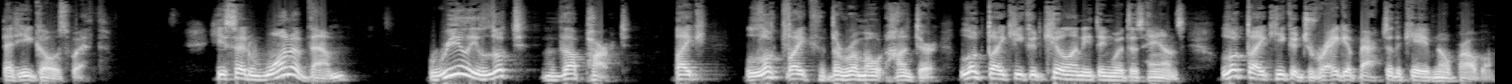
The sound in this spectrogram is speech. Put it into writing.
that he goes with, he said one of them really looked the part, like looked like the remote hunter, looked like he could kill anything with his hands, looked like he could drag it back to the cave, no problem.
